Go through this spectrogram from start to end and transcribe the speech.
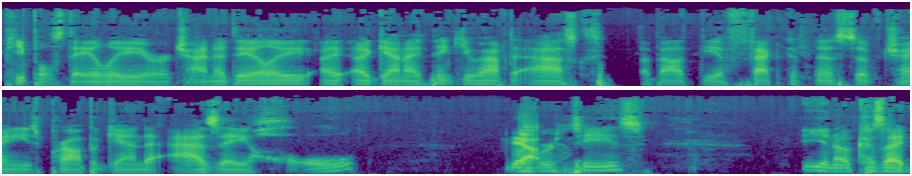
People's Daily or China Daily. I, again, I think you have to ask about the effectiveness of Chinese propaganda as a whole yeah. overseas you know, because I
